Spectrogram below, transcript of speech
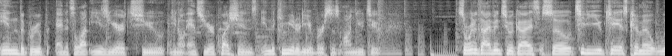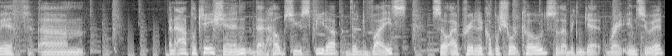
in the group and it's a lot easier to you know answer your questions in the community versus on youtube so we're gonna dive into it guys so tduk has come out with um, an application that helps you speed up the device. So I've created a couple short codes so that we can get right into it.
